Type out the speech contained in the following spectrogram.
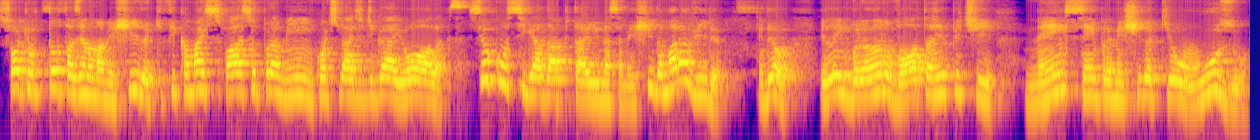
Só que eu estou fazendo uma mexida que fica mais fácil para mim, quantidade de gaiola. Se eu conseguir adaptar ele nessa mexida, maravilha, entendeu? E lembrando, volto a repetir, nem sempre a mexida que eu uso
